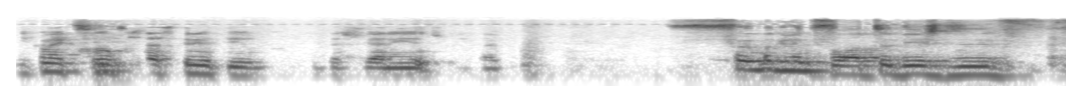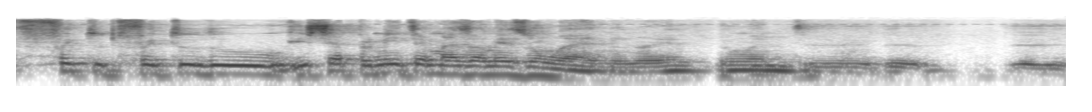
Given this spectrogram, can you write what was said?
E como é que foi o processo criativo para chegarem a este espetáculo? Foi uma grande volta desde. Foi tudo, foi tudo. Isto é para mim tem mais ou menos um ano, não é? Um ano de, de, de,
